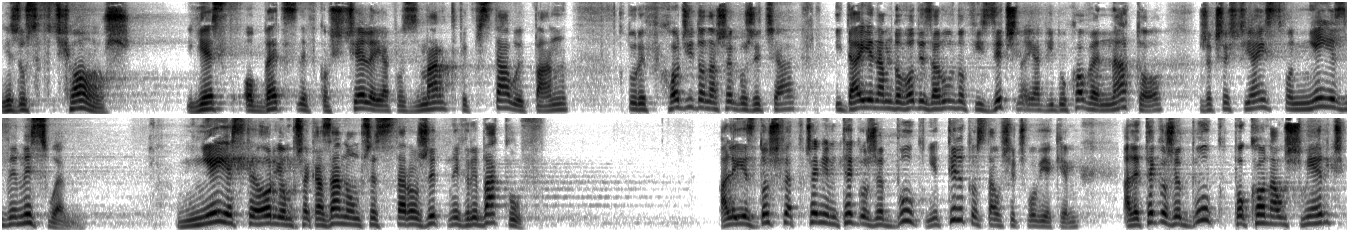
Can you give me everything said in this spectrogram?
Jezus wciąż jest obecny w Kościele jako zmartwychwstały Pan, który wchodzi do naszego życia i daje nam dowody zarówno fizyczne, jak i duchowe na to, że chrześcijaństwo nie jest wymysłem, nie jest teorią przekazaną przez starożytnych rybaków, ale jest doświadczeniem tego, że Bóg nie tylko stał się człowiekiem, ale tego, że Bóg pokonał śmierć,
